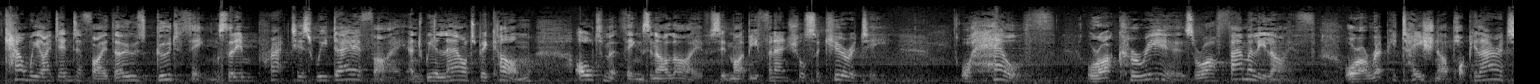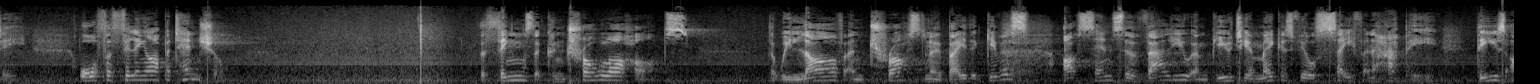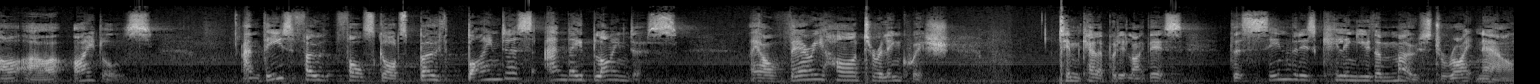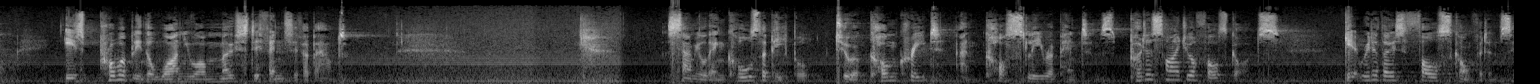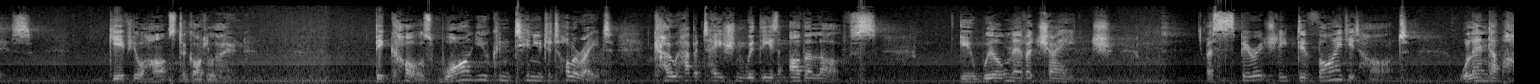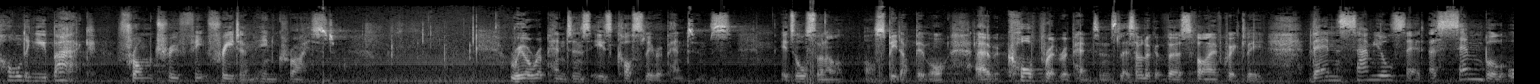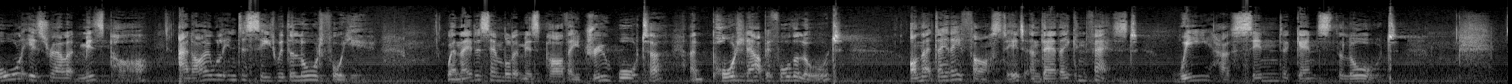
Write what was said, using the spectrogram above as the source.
Can we identify those good things that in practice we deify and we allow to become ultimate things in our lives? It might be financial security, or health, or our careers, or our family life, or our reputation, our popularity, or fulfilling our potential the things that control our hearts, that we love and trust and obey, that give us our sense of value and beauty and make us feel safe and happy, these are our idols. And these fo- false gods both bind us and they blind us. They are very hard to relinquish. Tim Keller put it like this The sin that is killing you the most right now is probably the one you are most defensive about. Samuel then calls the people to a concrete and costly repentance. Put aside your false gods. Get rid of those false confidences. Give your hearts to God alone. Because while you continue to tolerate cohabitation with these other loves, you will never change. A spiritually divided heart will end up holding you back from true freedom in Christ. Real repentance is costly repentance. It's also, and I'll, I'll speed up a bit more, um, corporate repentance. Let's have a look at verse 5 quickly. Then Samuel said, Assemble all Israel at Mizpah, and I will intercede with the Lord for you. When they had assembled at Mizpah, they drew water and poured it out before the Lord. On that day they fasted, and there they confessed, We have sinned against the Lord.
